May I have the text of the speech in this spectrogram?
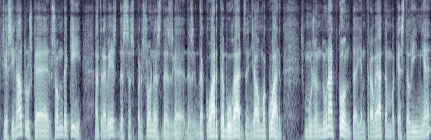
O sigui, si nosaltres que som d'aquí, a través de les persones de, de, de quart abogats, d'en Jaume IV, ens han donat compte i hem treballat amb aquesta línia,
